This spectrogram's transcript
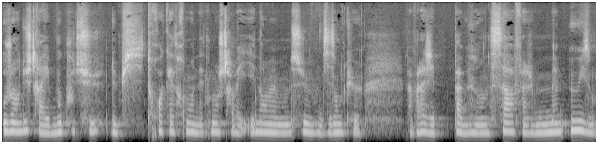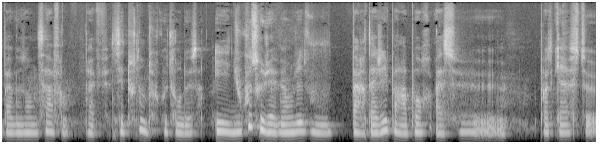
Aujourd'hui je travaille beaucoup dessus. Depuis 3-4 ans honnêtement je travaille énormément dessus en disant que Enfin voilà, j'ai pas besoin de ça. Enfin, même eux, ils ont pas besoin de ça. Enfin, bref, c'est tout un truc autour de ça. Et du coup, ce que j'avais envie de vous partager par rapport à ce podcast, euh,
